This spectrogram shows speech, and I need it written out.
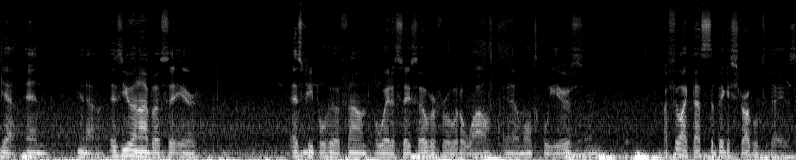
Yeah, and you know, as you and I both sit here as people who have found a way to stay sober for a little while, you know, multiple years and I feel like that's the biggest struggle today is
